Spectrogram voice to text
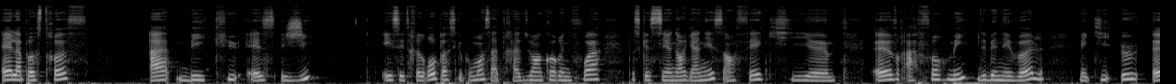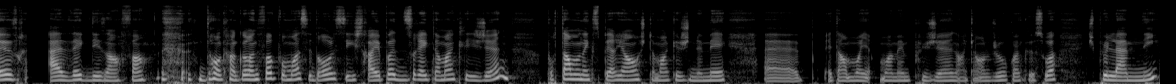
L apostrophe ABQSJ. Et c'est très drôle parce que pour moi, ça traduit encore une fois, parce que c'est un organisme en fait qui euh, œuvre à former des bénévoles, mais qui, eux, œuvrent avec des enfants. Donc, encore une fois, pour moi, c'est drôle, c'est que je travaille pas directement avec les jeunes. Pourtant, mon expérience, justement, que je ne mets, euh, étant moi-même plus jeune, en 40 jours, quoi que ce soit, je peux l'amener.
